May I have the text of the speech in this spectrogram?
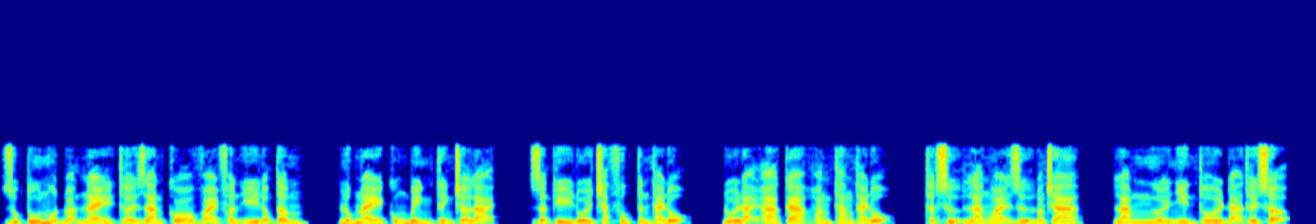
Dục tú một đoạn này thời gian có vài phần ý động tâm, lúc này cũng bình tĩnh trở lại, giận kỳ đối chắc phúc tấn thái độ, đối đại A ca hoàng thăng thái độ, thật sự là ngoài dự đoán cha, làm người nhìn thôi đã thấy sợ.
